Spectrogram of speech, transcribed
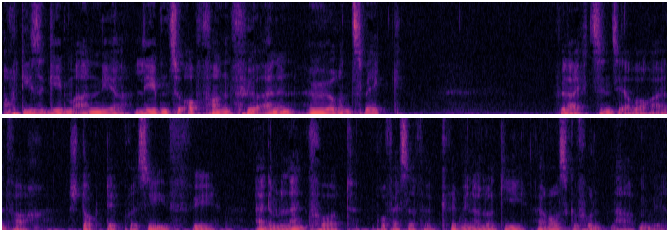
Auch diese geben an, ihr Leben zu opfern für einen höheren Zweck. Vielleicht sind sie aber auch einfach stockdepressiv, wie Adam Langford, Professor für Kriminologie, herausgefunden haben will.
